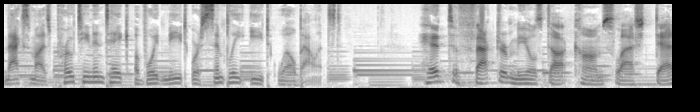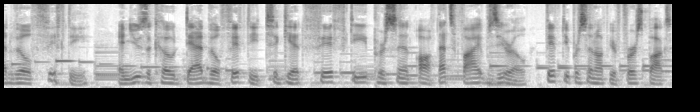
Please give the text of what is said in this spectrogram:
maximize protein intake, avoid meat, or simply eat well balanced. Head to factormeals.com slash dadville50 and use the code dadville50 to get 50% off. That's 50, 50% off your first box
